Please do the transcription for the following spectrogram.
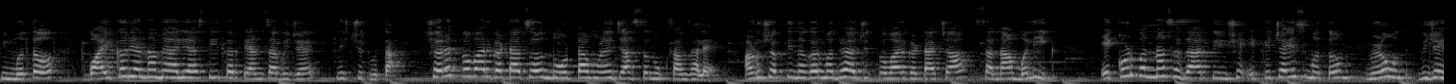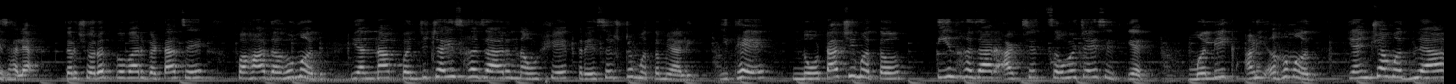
ही मतं वायकर यांना मिळाली असती तर त्यांचा विजय निश्चित होता. शरद पवार गटाचं नोटामुळे जास्त नुकसान झालंय. अणुशक्तीनगरमध्ये अजित पवार गटाच्या सना मलिक एकोणपन्नास हजार तीनशे एक्केचाळीस मतं मिळवून विजयी झाल्या. तर शरद पवार गटाचे फहाद अहमद यांना पंचेचाळीस हजार नऊशे त्रेसष्ट मतं मिळाली. इथे नोटाची मतं तीन हजार आठशे चव्वेचाळीस इतके आहेत मलिक आणि अहमद यांच्यामधल्या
